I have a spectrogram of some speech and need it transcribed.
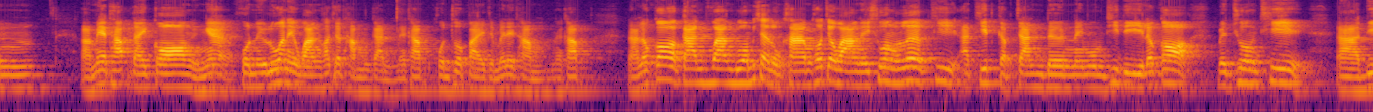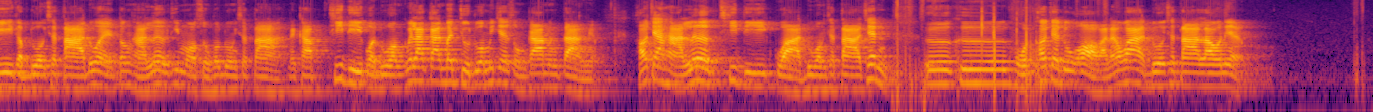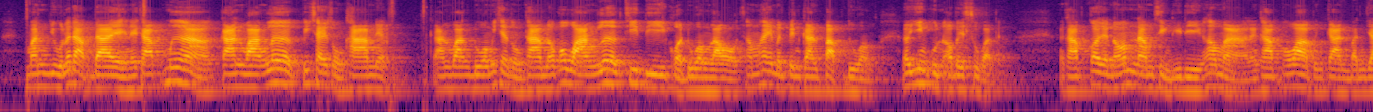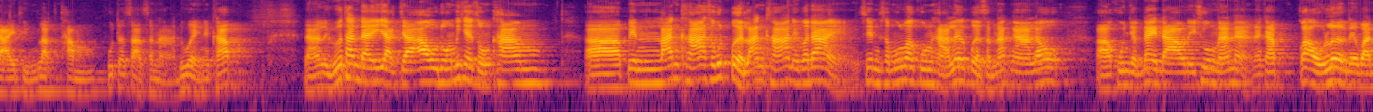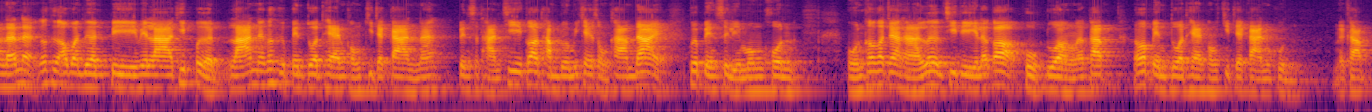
แม่ทัพนายกองอย่างเงี้ยคนในรั้วในวังเขาจะทำกันนะครับ คนทั่วไปจะไม่ได้ทำนะครับนะแล้วก็การวางดวงวิชาสงครามเขาจะวางในช่วงเลิกที่อาทิตย์กับจันทร์เดินในมุมที่ดี แล้วก็เป็นช่วงที่ดีกับดวงชะตาด้วย ต้องหาเลิกที่เหมาะสมกับดวงชะตานะครับที่ดีกว่าดวงเวลาการบรรจุดวงวิชาสงครามต่างๆเนี่ย เขาจะหาเลิกที่ดีกว่าดวงชะตา เช่นเออคือโหนเขาจะดูออกนะว่าดวงชะตาเราเนี่ยมันอยู่ระดับใดนะครับ เมื่อการวางเลิกพิชัยสงครามเนี่ยการวางดวงพิชัยสงครามเราก็วางเลิกที่ดีกว่าดวงเราทำให้มันเป็นการปรับดวง แล้วยิ่งคุณเอาไปสวดนะครับ ก็จะน้อมนำสิ่งดีๆเข้ามานะครับ เพราะว่าเป็นการบรรยายถึงหลักธรรมพุทธศาสนาด้วยนะครับนะหรือท่านใดอยากจะเอาดวงพิชัยสงคราม เป็นร้านค้าสมมติเปิดร้านค้าเนี่ยก็ได้ เช่นสมมุติว่าคุณหาเลิกเปิดสำนักงานแล้วคุณอยากได้ดาวในช่วงนั้นนะครับก็เอาเลิกในวันนั้นนะก็คือเอาวันเดือนปีเวลาที่เปิดร้านเนี่ยก็คือเป็นตัวแทนของกิจการนะเป็นสถานที่ก็ทำดวงวิชัยสงครามได้ เพื่อเป็นสิริมงคลโหนเขาก็จะหาเลิกที่ดีแล้วก็ผูกดวงนะครับ แล้วก็เป็นตัวแทนของกิจการคุณนะครับ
